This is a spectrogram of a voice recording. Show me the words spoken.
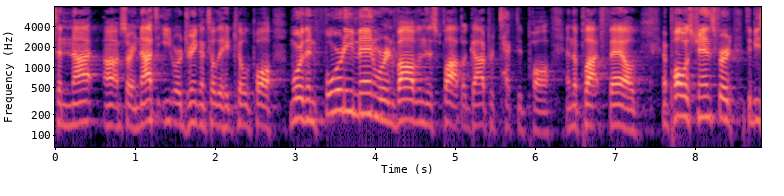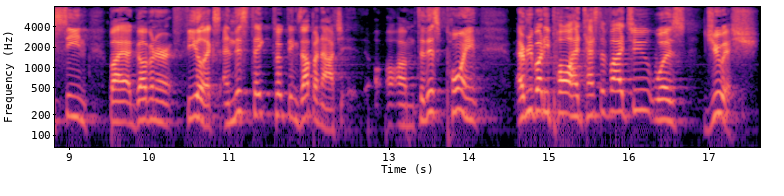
to not, uh, I'm sorry, not to eat or drink until they had killed Paul. More than 40 men were involved in this plot, but God protected Paul, and the plot failed. And Paul was transferred to be seen by a governor Felix, and this take, took things up a notch. Um, to this point, everybody Paul had testified to was Jewish,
